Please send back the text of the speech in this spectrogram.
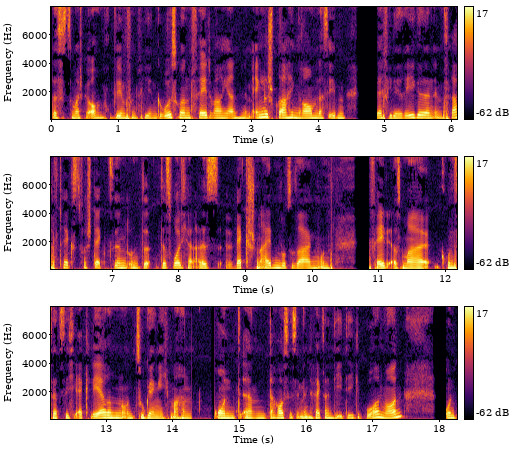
Das ist zum Beispiel auch ein Problem von vielen größeren Fade-Varianten im englischsprachigen Raum, dass eben sehr viele Regeln im Flufftext versteckt sind und das wollte ich halt alles wegschneiden sozusagen und Fade erstmal grundsätzlich erklären und zugänglich machen. Und ähm, daraus ist im Endeffekt dann die Idee geboren worden. Und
